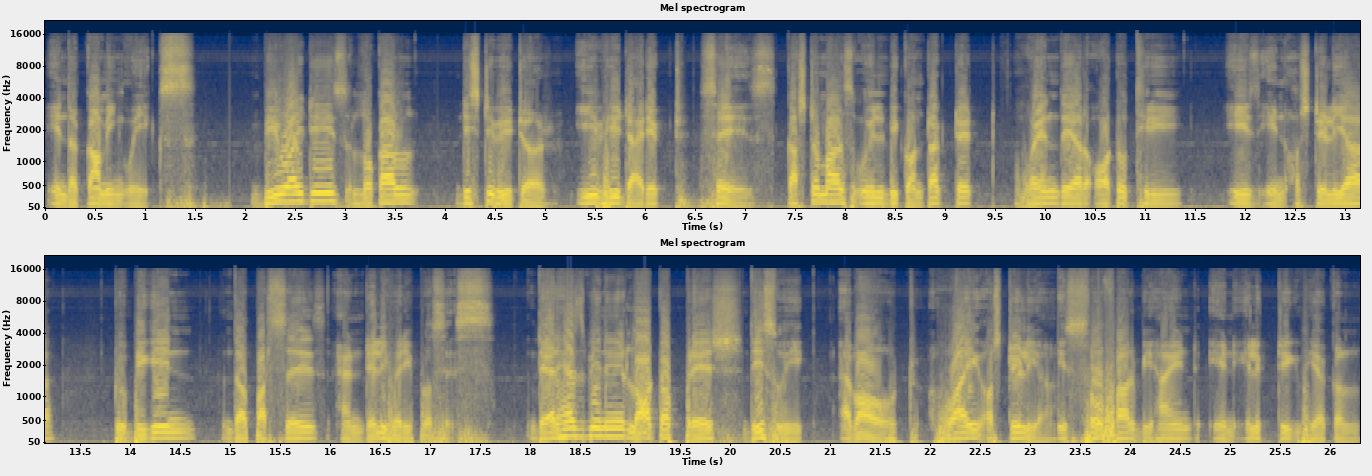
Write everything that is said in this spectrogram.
in the coming weeks. BYD's local distributor EV Direct says customers will be contacted when their Atto 3 is in Australia to begin the purchase and delivery process. There has been a lot of press this week about why Australia is so far behind in electric vehicle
